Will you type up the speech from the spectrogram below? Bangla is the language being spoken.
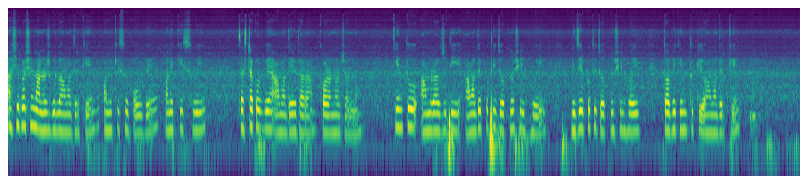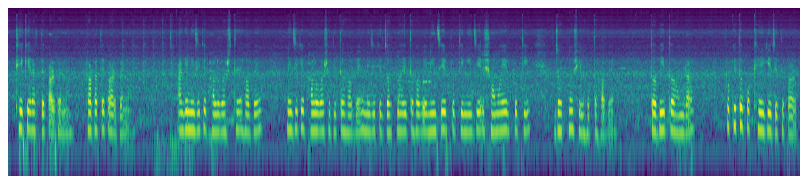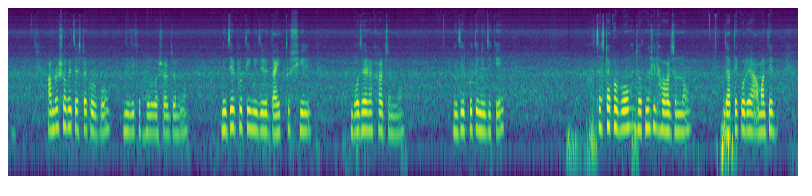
আশেপাশের মানুষগুলো আমাদেরকে অনেক কিছু বলবে, অনেক কিছুই চেষ্টা করবে আমাদের দ্বারা করানোর জন্য। কিন্তু আমরা যদি আমাদের প্রতি যত্নশীল হই, নিজের প্রতি যত্নশীল হই, তবে কিন্তু কেউ আমাদেরকে ঠেকে রাখতে পারবে না, ঠকাতে পারবে না। আগে নিজেকে ভালোবাসতে হবে, নিজেকে ভালোবাসা দিতে হবে, নিজেকে যত্ন দিতে হবে, নিজের প্রতি, নিজের সময়ের প্রতি যত্নশীল হতে হবে। তবেই তো আমরা প্রকৃতপক্ষে এগিয়ে যেতে পারব। আমরা সবাই চেষ্টা করব নিজেকে ভালোবাসার জন্য, নিজের প্রতি নিজের দায়িত্বশীল বজায় রাখার জন্য। নিজের প্রতি নিজেকে চেষ্টা করব যত্নশীল হওয়ার জন্য, যাতে করে আমাদের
